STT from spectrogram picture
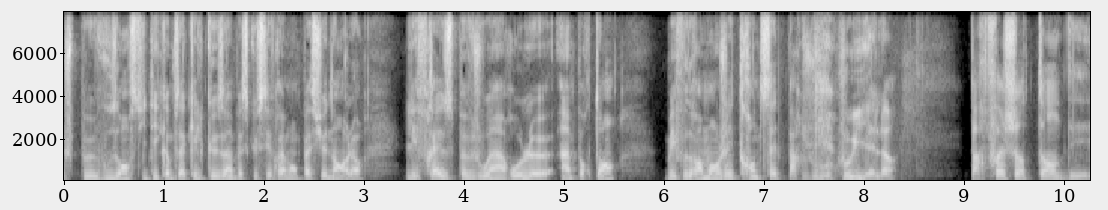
je peux vous en citer comme ça quelques-uns parce que c'est vraiment passionnant. Alors, les fraises peuvent jouer un rôle euh, important, mais il faudra manger 37 par jour. Oui, alors, parfois j'entends des...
